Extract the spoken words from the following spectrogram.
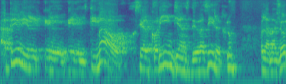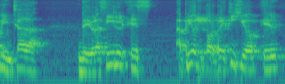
a priori el, el, Timao, o sea, el Corinthians de Brasil, el club con la mayor hinchada de Brasil, es a priori por prestigio el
